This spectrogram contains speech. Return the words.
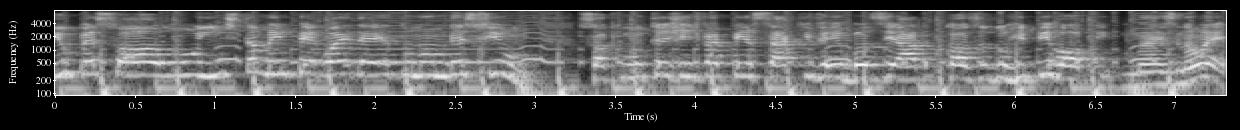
e o pessoal o indie também pegou a ideia do nome desse filme. Só que muita gente vai pensar que veio baseado por causa do hip hop, mas não é.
